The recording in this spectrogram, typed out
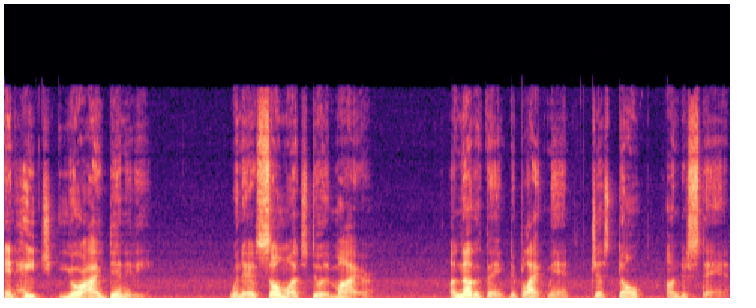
and hate your identity when there's so much to admire? Another thing that black men just don't understand.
